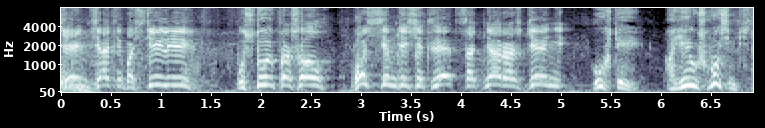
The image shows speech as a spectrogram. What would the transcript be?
День дяди Бастилии пустую прошел. 80 лет со дня рождения. Ух ты, а ей уж 80.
